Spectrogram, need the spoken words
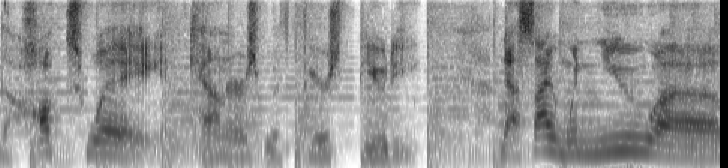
The Hawk's Way Encounters with Fierce Beauty. Now, Sy, when you uh,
